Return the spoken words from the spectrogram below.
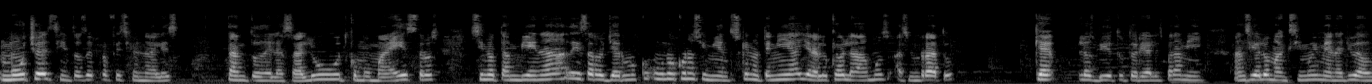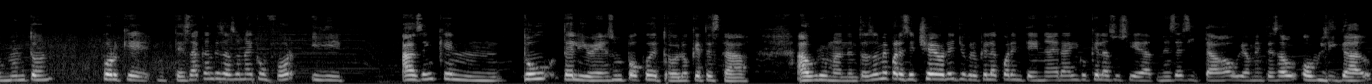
mucho de cientos de profesionales, tanto de la salud como maestros, sino también a desarrollar unos conocimientos que no tenía y era lo que hablábamos hace un rato, que los videotutoriales para mí han sido lo máximo y me han ayudado un montón porque te sacan de esa zona de confort y hacen que tú te liberes un poco de todo lo que te está abrumando. Entonces me parece chévere, yo creo que la cuarentena era algo que la sociedad necesitaba, obviamente es obligado,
